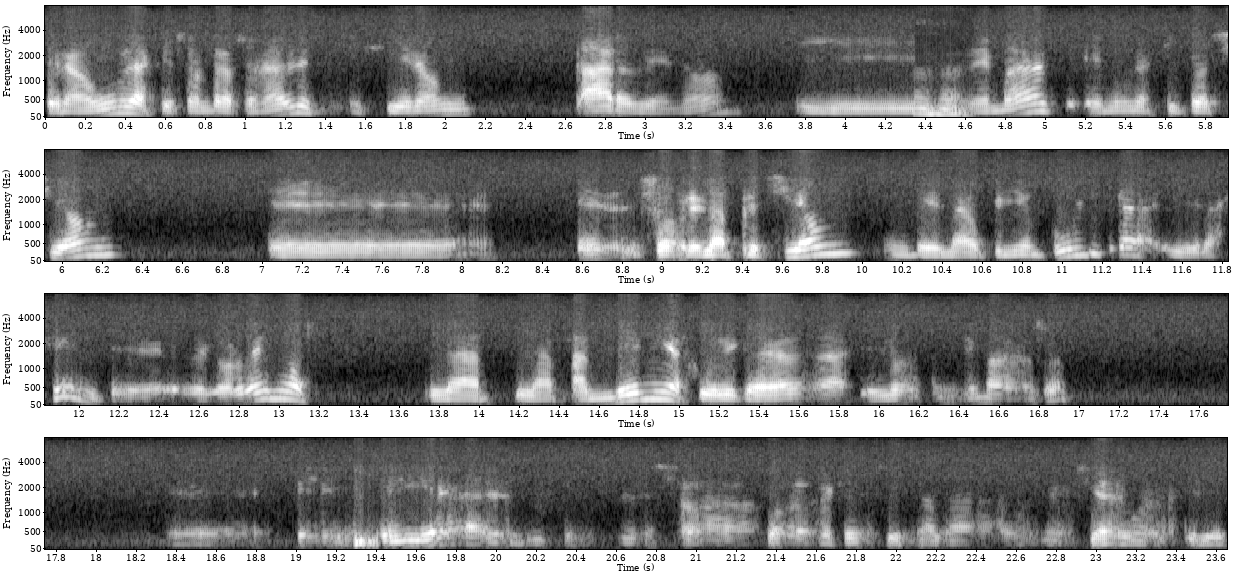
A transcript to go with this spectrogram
pero aún las que son razonables se hicieron tarde, ¿no? Y además en una situación eh, eh, sobre la presión de la opinión pública y de la gente. Recordemos, la, la pandemia fue declarada el 11 de marzo. Eh, día a la Universidad de Buenos Aires.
